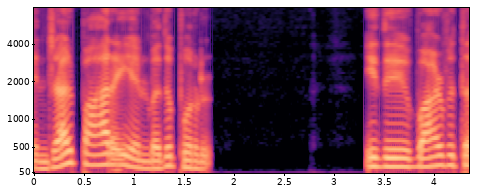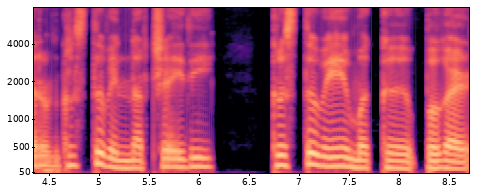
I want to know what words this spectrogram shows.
என்றால் பாறை என்பது பொருள். இது வாழ்வு தரும் கிறிஸ்துவின் நற்செய்தி. கிறிஸ்துவே உமக்கு புகழ்.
